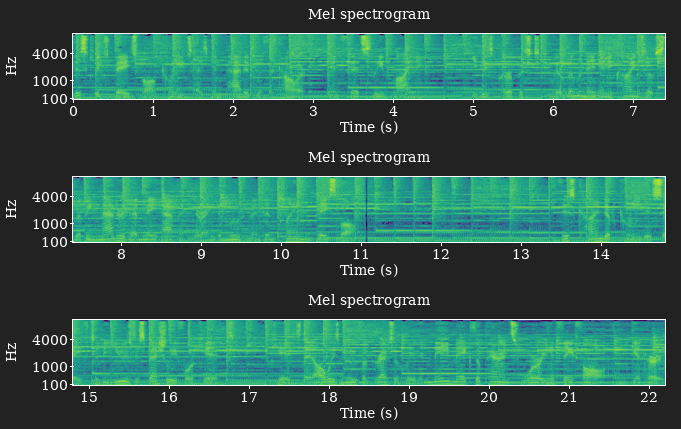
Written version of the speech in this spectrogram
This kid's baseball cleats has been padded with a collar and fit sleeve lining. It is purposed to eliminate any kinds of slipping matter that may happen during the movement and playing baseball. This kind of cleat is safe to be used especially for kids. Kids that always move aggressively that may make the parents worry if they fall and get hurt.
